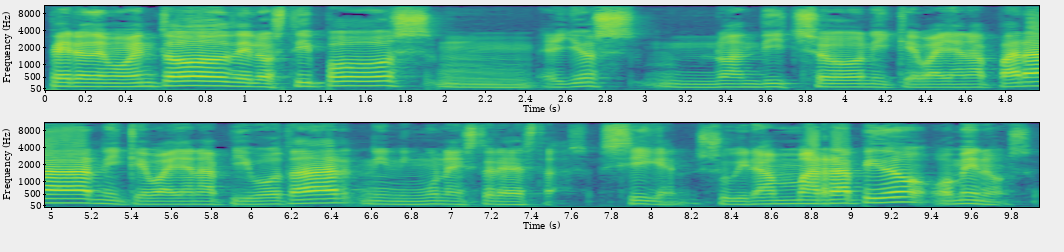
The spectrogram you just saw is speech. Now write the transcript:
pero de momento, de los tipos, mmm, ellos no han dicho ni que vayan a parar, ni que vayan a pivotar, ni ninguna historia de estas. Siguen, subirán más rápido o menos,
